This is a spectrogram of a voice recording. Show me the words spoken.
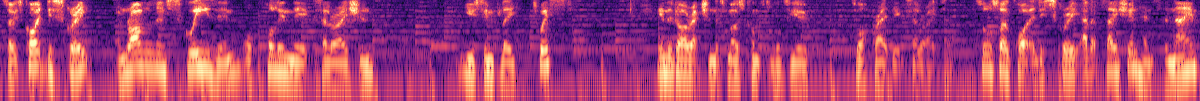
So it's quite discreet, and rather than squeezing or pulling the acceleration, you simply twist in the direction that's most comfortable to you to operate the accelerator. It's also quite a discreet adaptation, hence the name.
